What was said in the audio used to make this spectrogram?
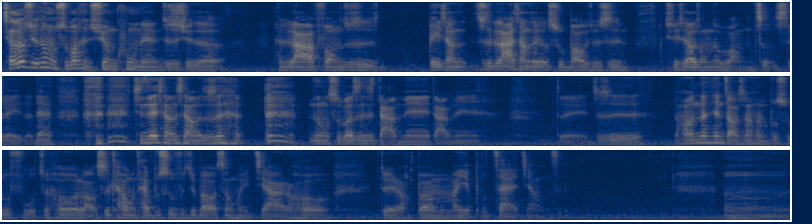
小时候觉得那种书包很炫酷呢，就是觉得很拉风，就是背上就是拉上这个书包，就是学校中的王者之类的。但 现在想想，就是那种书包真是打咩打咩。对，就是。然后那天早上很不舒服，最后老师看我太不舒服，就把我送回家。然后，对，然后爸爸妈妈也不在，这样子。嗯，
